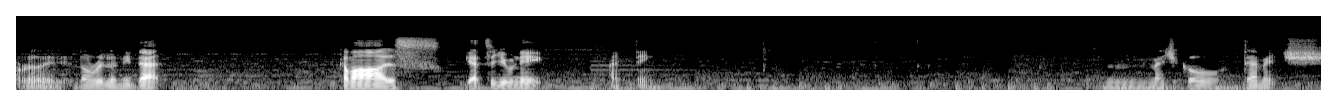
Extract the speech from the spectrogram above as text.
Don't really, don't really need that. Come on, just get to unique. I think. Hmm, magical damage.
